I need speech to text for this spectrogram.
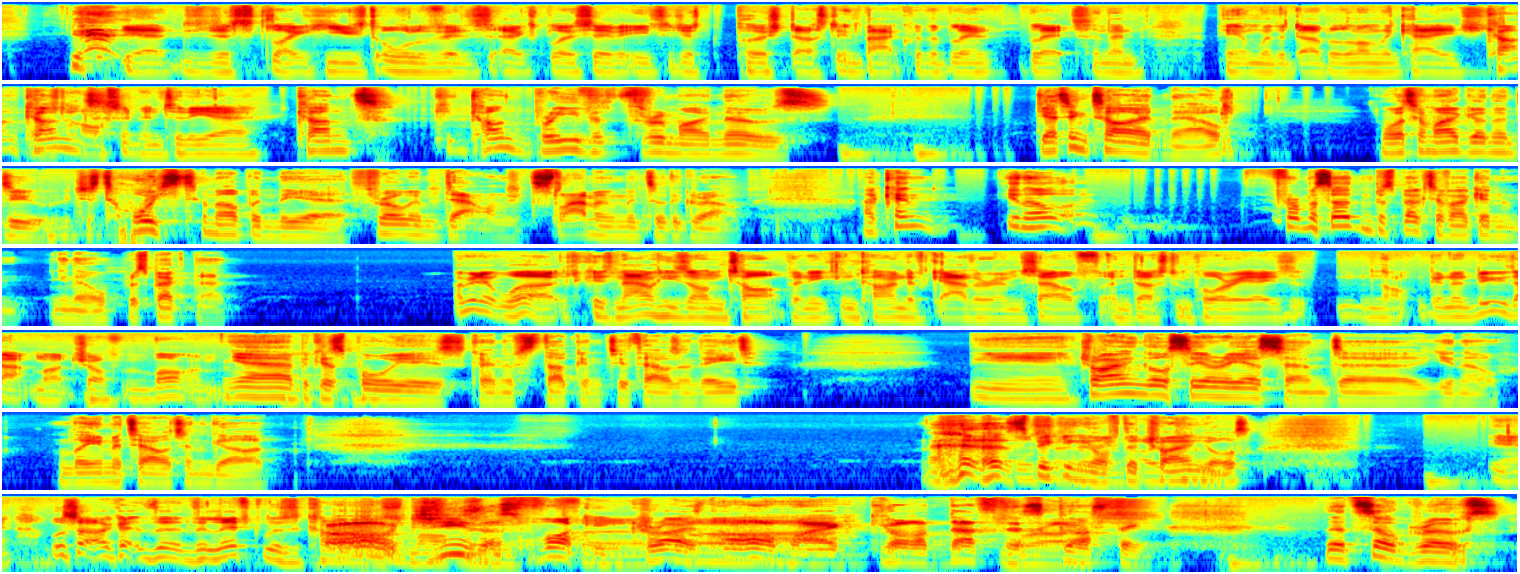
yeah, just like he used all of his explosivity to just push Dustin back with a blitz and then hit him with a double along the cage. Can't- can't- toss him into the air. Can't can't breathe through my nose. Getting tired now. What am I gonna do? Just hoist him up in the air, throw him down, slam him into the ground. I can, you know, from a certain perspective, I can, you know, respect that. I mean, it worked because now he's on top and he can kind of gather himself, and Dustin Poirier's not going to do that much off the bottom. Yeah, because Poirier is kind of stuck in 2008. Yeah. Triangle serious and, uh, you know, lame it out in God. Speaking of the open- triangles. Yeah. Also, okay, the the lift was kind Oh of Jesus fucking for- Christ! Oh, my God, that's gross. disgusting. That's so gross.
